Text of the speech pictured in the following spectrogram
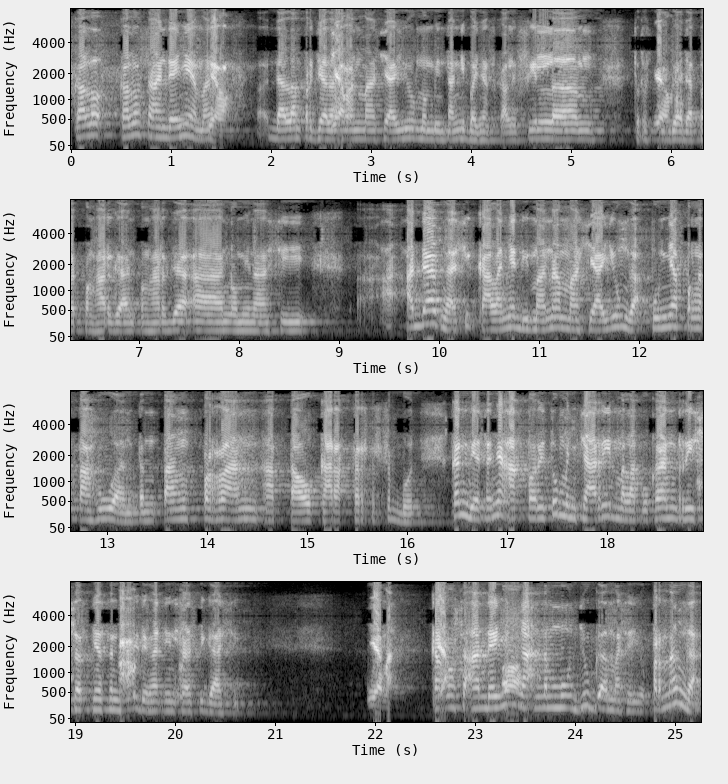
Kalau kalau seandainya mas ya. dalam perjalanan ya, mas. Yayu membintangi banyak sekali film, terus ya, juga dapat penghargaan-penghargaan, nominasi, ada nggak sih kalanya di mana Mas Yayu nggak punya pengetahuan tentang peran atau karakter tersebut? Kan biasanya aktor itu mencari melakukan risetnya sendiri dengan investigasi. Iya mas. Kalau ya. seandainya oh. nggak oh. nemu juga Mas Yayu, pernah nggak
